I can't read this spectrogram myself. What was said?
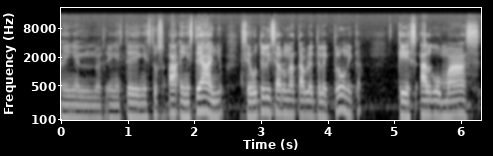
en, el- en este, en, estos, a- en este año, se va a utilizar una tableta electrónica, que es algo más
